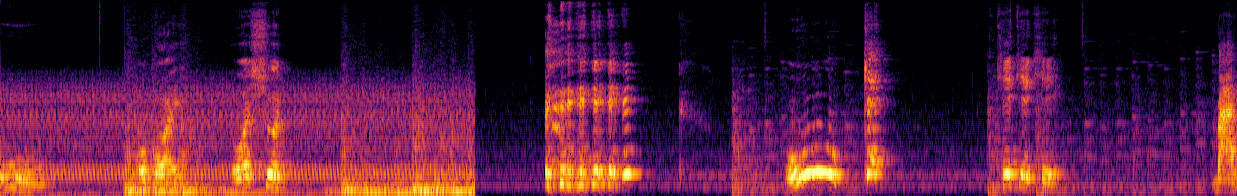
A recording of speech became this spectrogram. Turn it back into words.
Ooh. Oh boy. Oh shoot. Ooh. K. K บาท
